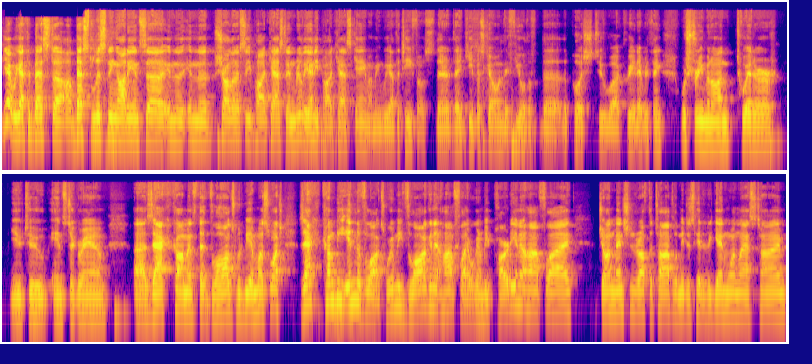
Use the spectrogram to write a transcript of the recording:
Yeah, we got the best uh, best listening audience uh, in the in the Charlotte FC podcast and really any podcast game. I mean, we got the tifos. They they keep us going. They fuel the the, the push to uh, create everything. We're streaming on Twitter, YouTube, Instagram. Uh, Zach comments that vlogs would be a must watch. Zach, come be in the vlogs. We're gonna be vlogging at Hopfly. We're gonna be partying at Hopfly. John mentioned it off the top. Let me just hit it again one last time.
